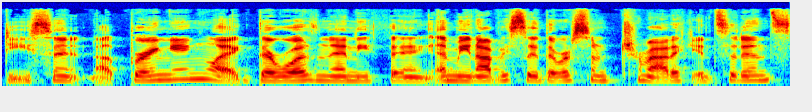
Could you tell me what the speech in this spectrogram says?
decent upbringing. Like, there wasn't anything, I mean, obviously, there were some traumatic incidents,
